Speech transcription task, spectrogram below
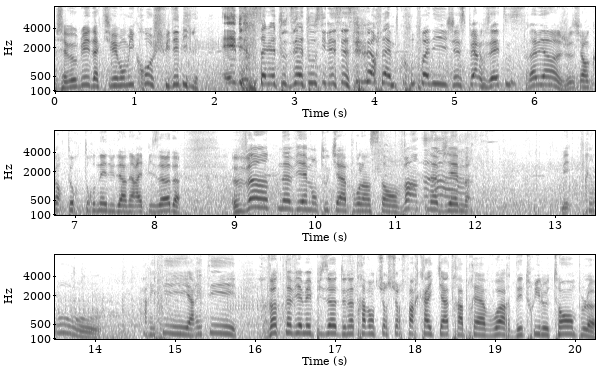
J'avais oublié d'activer mon micro, je suis débile. Eh bien salut à toutes et à tous, il est CCR la compagnie. J'espère que vous allez tous très bien. Je suis encore tout retourné du dernier épisode. 29ème en tout cas pour l'instant. 29ème Mais frérot Arrêtez, arrêtez. 29ème épisode de notre aventure sur Far Cry 4 Après avoir détruit le temple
